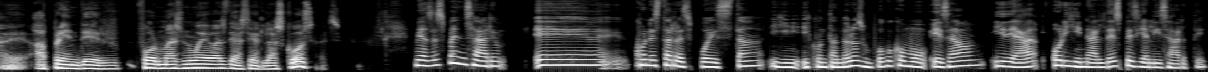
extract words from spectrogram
eh, aprender formas nuevas de hacer las cosas. Me haces pensar eh, con esta respuesta y, y, contándonos un poco como esa idea original de especializarte.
